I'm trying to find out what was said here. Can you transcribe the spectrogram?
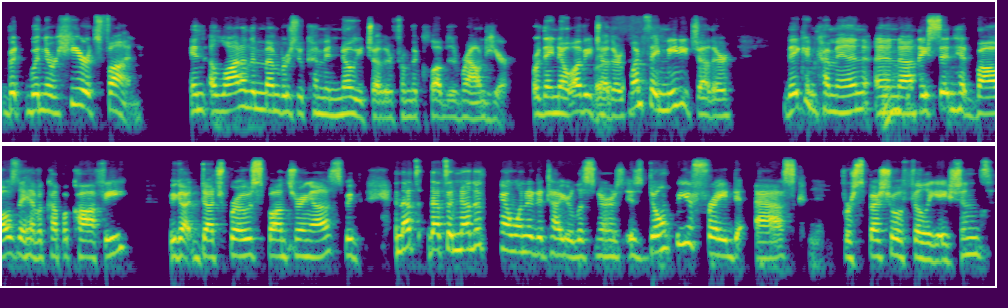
but when they're here, it's fun. And a lot of the members who come in know each other from the clubs around here, or they know of each right. other. Once they meet each other, they can come in and mm-hmm. uh, they sit and hit balls. They have a cup of coffee. We got Dutch Bros sponsoring us. We've, and that's that's another thing I wanted to tell your listeners is don't be afraid to ask for special affiliations.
